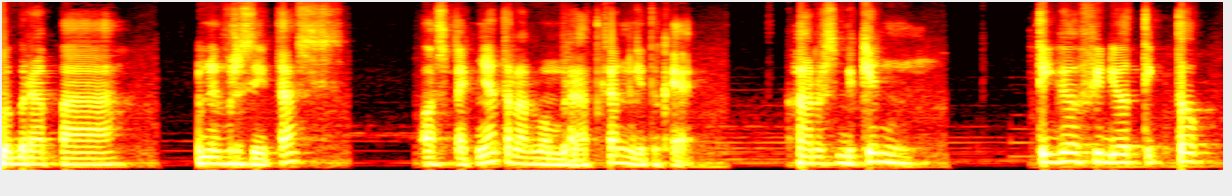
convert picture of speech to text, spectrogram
beberapa universitas ospeknya terlalu memberatkan gitu kayak harus bikin tiga video TikTok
